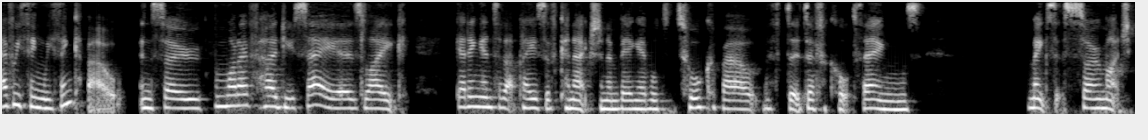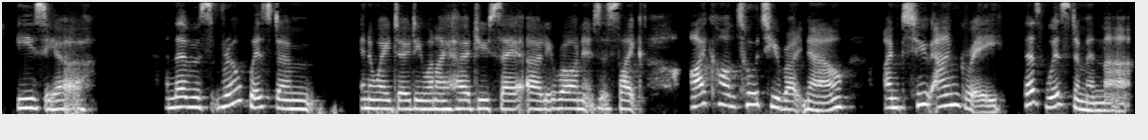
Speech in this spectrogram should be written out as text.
everything we think about. And so, from what I've heard you say, is like getting into that place of connection and being able to talk about the difficult things makes it so much easier. And there was real wisdom in a way, Jodie, when I heard you say it earlier on. It's just like, I can't talk to you right now. I'm too angry. There's wisdom in that.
